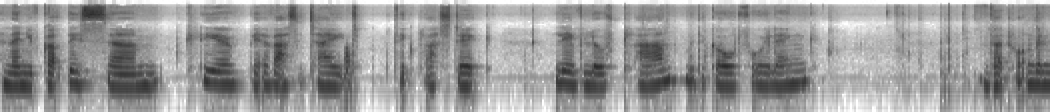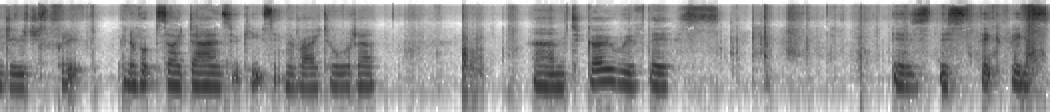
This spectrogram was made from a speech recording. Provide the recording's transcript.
And then you've got this um, clear bit of acetate, thick plastic, live love plan with the gold foiling. In fact, what I'm going to do is just put it kind of upside down so it keeps it in the right order. Um, to go with this is this thick piece,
